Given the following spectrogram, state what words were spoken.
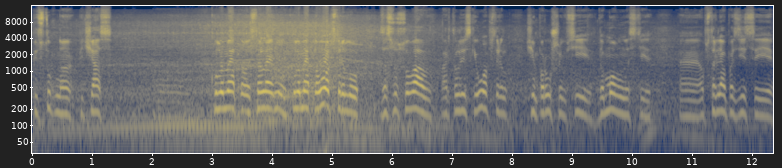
підступно під час е, кулеметного, ну, кулеметного обстрілу застосував артилерійський обстріл, чим порушив всі домовленості, е, обстріляв позиції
